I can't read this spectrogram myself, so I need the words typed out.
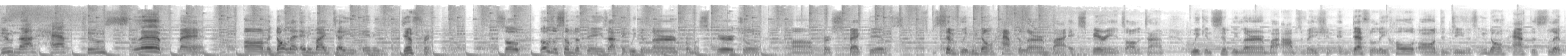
do not have to slip, man. Um, and don't let anybody tell you any different. So those are some of the things I think we can learn from a spiritual uh, perspective specifically, we don't have to learn by experience all the time. We can simply learn by observation and definitely hold on to Jesus. You don't have to slip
